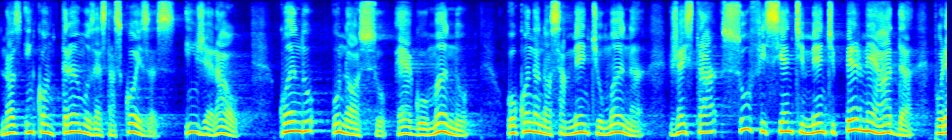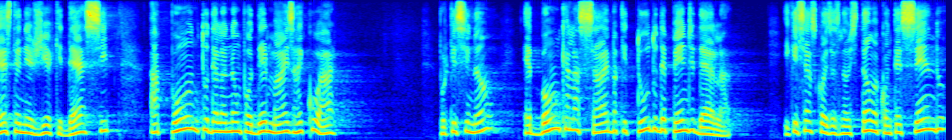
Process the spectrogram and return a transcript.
nós encontramos estas coisas, em geral, quando o nosso ego humano ou quando a nossa mente humana já está suficientemente permeada por esta energia que desce, a ponto dela não poder mais recuar. Porque senão é bom que ela saiba que tudo depende dela. E que se as coisas não estão acontecendo,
